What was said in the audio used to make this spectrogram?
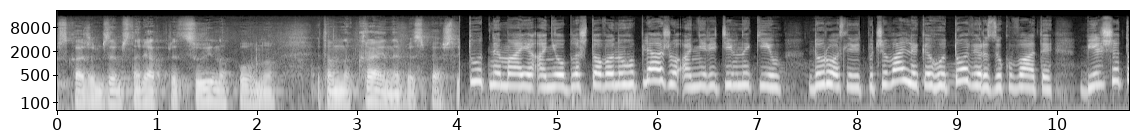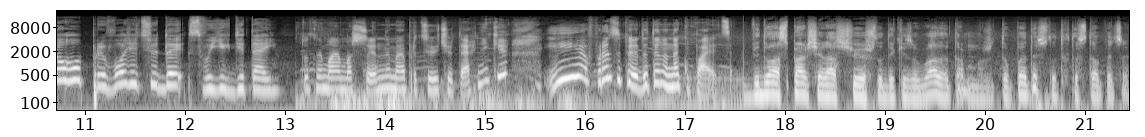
скажімо, земснаряд працює наповно, і там край небезпечно. Тут немає ані облаштованого пляжу, ані рятівників. Дорослі відпочивальники готові ризикувати. Більше того, приводять сюди своїх дітей. Тут немає машин, немає працюючої техніки, і в принципі дитина не купається. від вас перший раз чую, що дикі зубали, там може топитись, тут хтось топиться.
